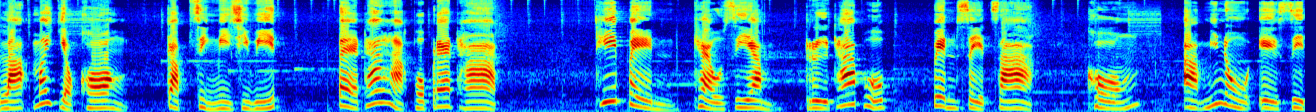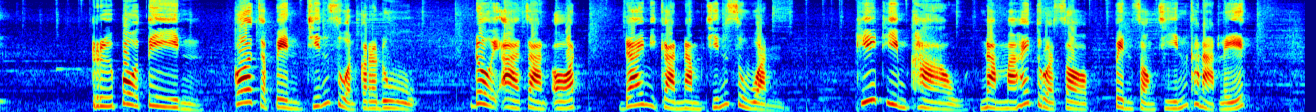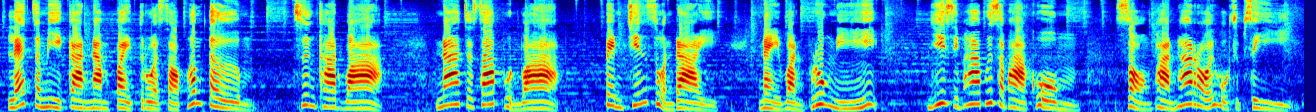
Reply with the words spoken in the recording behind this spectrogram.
ละไม่เกี่ยวข้องกับสิ่งมีชีวิต แต่ถ้าหากพบแร่ธาตุที่เป็นแคลเซียม หรือถ้าพบเป็นเศษซากของอะมิโนเอซิด หรือโปรตีน ก็จะเป็นชิ้นส่วนกระดูก โดยอาจารย์ออสได้มีการนำชิ้นส่วน ที่ทีมข่าวนำมาให้ตรวจสอบเป็น2ชิ้นขนาดเล็ก และจะมีการนำไปตรวจสอบเพิ่มเติม ซึ่งคาดว่า น่าจะทราบผลว่า เป็นชิ้นส่วนใดในวันพรุ่งนี้ 25 พฤษภาคม 2564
